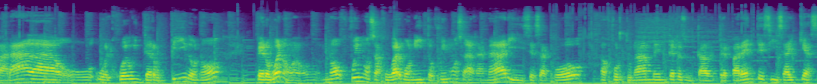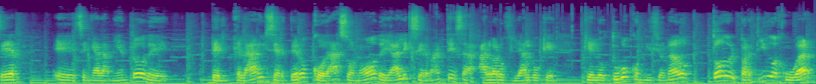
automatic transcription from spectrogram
parada o, o el juego interrumpido, ¿no? Pero bueno, no fuimos a jugar bonito, fuimos a ganar y se sacó afortunadamente el resultado. Entre paréntesis hay que hacer eh, señalamiento de, del claro y certero codazo, ¿no? De Alex Cervantes a Álvaro Fidalgo, que, que lo tuvo condicionado todo el partido a jugar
